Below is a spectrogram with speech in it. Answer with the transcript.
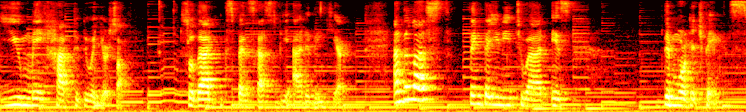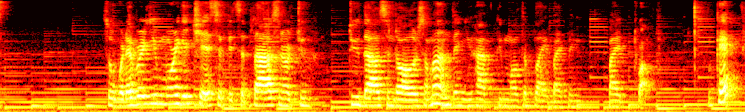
you may have to do it yourself. So that expense has to be added in here. And the last thing that you need to add is the mortgage payments. So whatever your mortgage is, if it's a thousand or two two thousand dollars a month, then you have to multiply by the by twelve. Okay.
